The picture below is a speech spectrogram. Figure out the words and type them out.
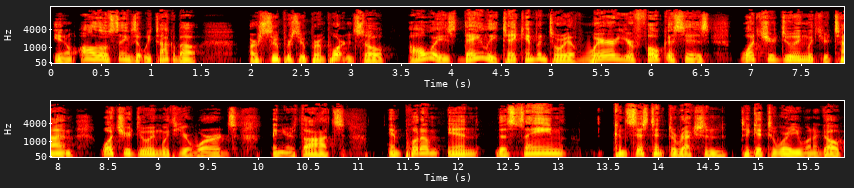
You know, all those things that we talk about are super, super important. So always daily take inventory of where your focus is, what you're doing with your time, what you're doing with your words and your thoughts and put them in the same consistent direction to get to where you want to go.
